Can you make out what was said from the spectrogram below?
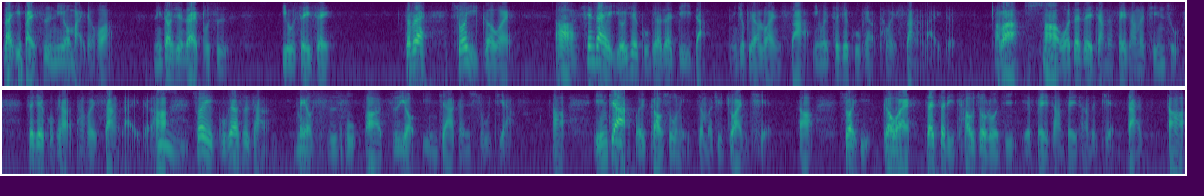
那一百四你有买的话，你到现在不是有 C C，对不对？所以各位。啊，现在有一些股票在低档，你就不要乱杀，因为这些股票它会上来的，好不好？啊，我在这里讲的非常的清楚，这些股票它会上来的啊，所以股票市场没有师傅啊，只有赢家跟输家啊，赢家会告诉你怎么去赚钱啊，所以各位在这里操作逻辑也非常非常的简单啊，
